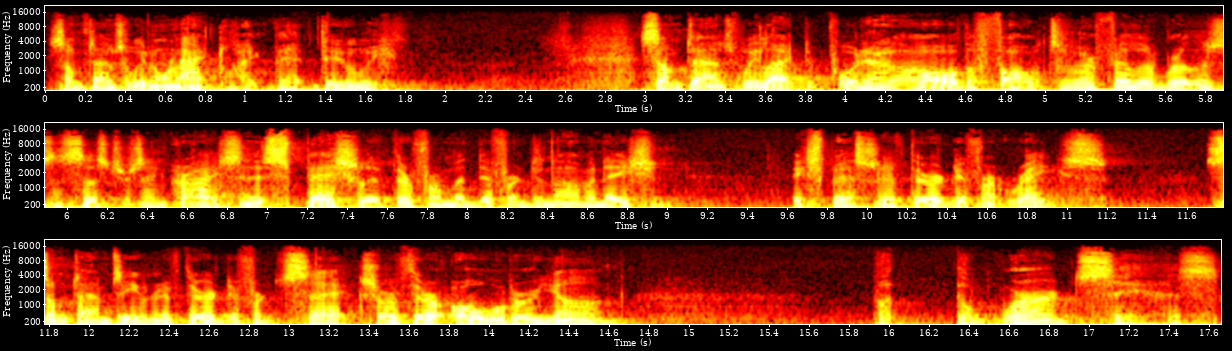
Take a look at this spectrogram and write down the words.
Sometimes we don't act like that, do we? Sometimes we like to point out all the faults of our fellow brothers and sisters in Christ, and especially if they're from a different denomination, especially if they're a different race, sometimes even if they're a different sex, or if they're old or young. But the Word says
